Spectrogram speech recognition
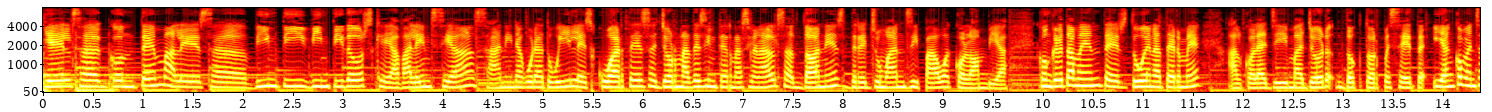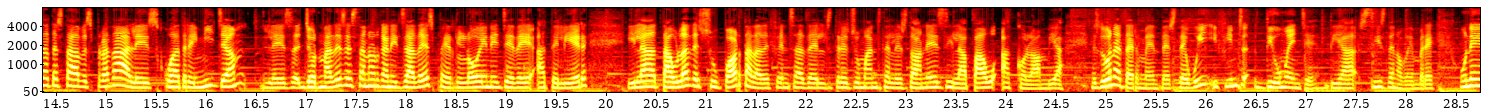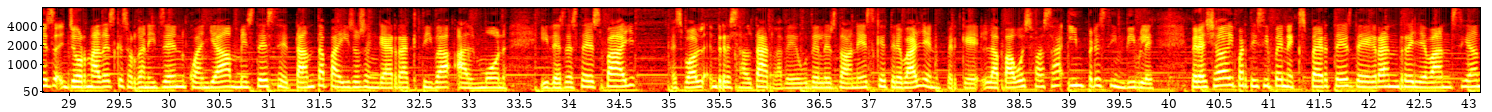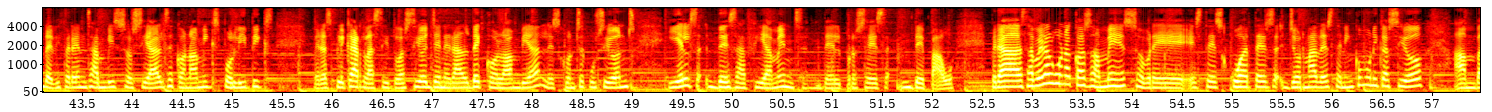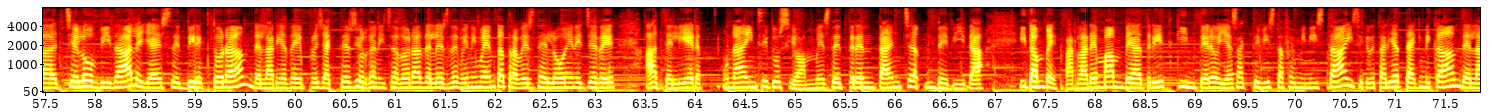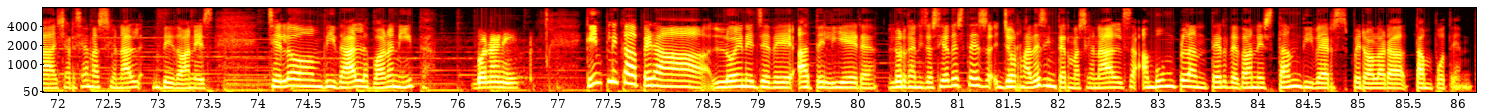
I els eh, contem a les eh, 20 i 22 que a València s'han inaugurat avui les quartes jornades internacionals Dones, Drets Humans i Pau a Colòmbia. Concretament es duen a terme al Col·legi Major Doctor Pesset i han començat esta vesprada a les 4 i mitja. Les jornades estan organitzades per l'ONGD Atelier i la taula de suport a la defensa dels drets humans de les dones i la pau a Colòmbia. Es duen a terme des d'avui i fins diumenge, dia 6 de novembre. Unes jornades que s'organitzen organitzen quan hi ha més de 70 països en guerra activa al món. I des d'aquest espai es vol ressaltar la veu de les dones que treballen perquè la pau es faça imprescindible. Per això hi participen expertes de gran rellevància de diferents àmbits socials, econòmics, polítics, per explicar la situació general de Colòmbia, les consecucions i els desafiaments del procés de pau. Per a saber alguna cosa més sobre aquestes quartes jornades tenim comunicació amb Txelo Vidal, ella és directora de l'àrea de projectes i organitzadora de l'esdeveniment a través de l'ONGD Atelier, una institució institució amb més de 30 anys de vida. I també parlarem amb Beatriz Quintero, ja és activista feminista i secretària tècnica de la xarxa nacional de dones. Txelo Vidal, bona nit. Bona nit. Què implica per a l'ONGD Atelier l'organització d'aquestes jornades internacionals amb un planter de dones tan divers però alhora tan potent?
